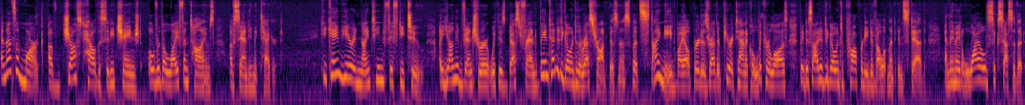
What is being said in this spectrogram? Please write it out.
And that's a mark of just how the city changed over the life and times of Sandy Mactaggart. He came here in 1952, a young adventurer with his best friend. They intended to go into the restaurant business, but stymied by Alberta's rather puritanical liquor laws, they decided to go into property development instead. And they made a wild success of it,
